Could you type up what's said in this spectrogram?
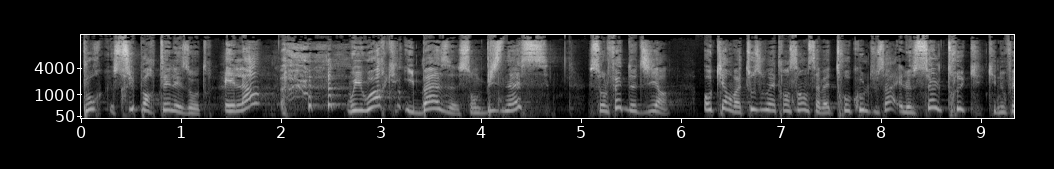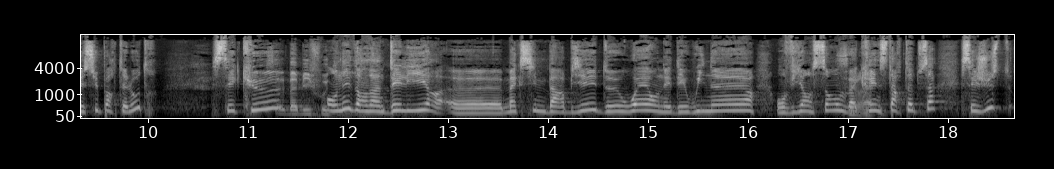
pour supporter les autres. Et là, WeWork, il base son business sur le fait de dire, ok, on va tous vous mettre ensemble, ça va être trop cool, tout ça, et le seul truc qui nous fait supporter l'autre, c'est que on est dans un délire euh, Maxime Barbier de ouais, on est des winners, on vit ensemble, on va créer une start-up tout ça. C'est juste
